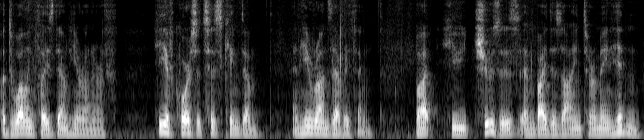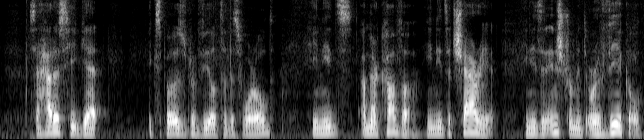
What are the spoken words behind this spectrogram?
a dwelling place down here on earth. He, of course, it's his kingdom, and he runs everything. But he chooses, and by design, to remain hidden. So how does he get exposed, revealed to this world? He needs a merkava, he needs a chariot, he needs an instrument or a vehicle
